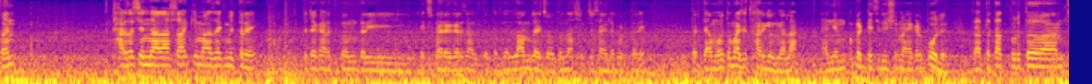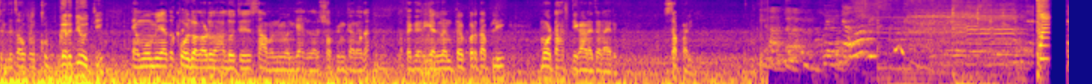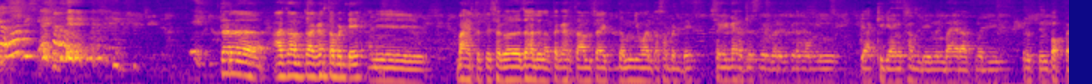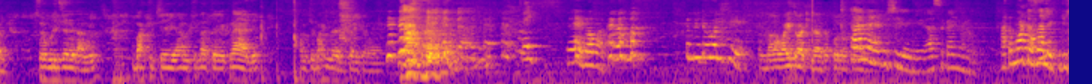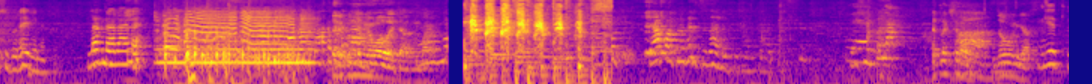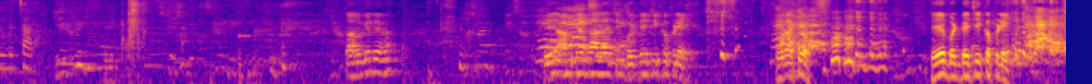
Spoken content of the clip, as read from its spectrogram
पण थारचा सीन झाला असा की माझा एक मित्र आहे त्याच्या घरात कोणतरी एक्सपायर वगैरे झालं तर त्याला लांब जायचं होतं नाशिकच्या साईडला कुठतरी. तर त्यामुळे तो माझे थार घेऊन गेला. आणि नेमकं बड्डेच्या दिवशी माझ्याकडे पोलो आहे. तर आता तात्पुरतं आमच्या चौकात खूप गर्दी होती. त्यामुळे मी आता पोलो काढून आलो ते सामान विमान घ्यायला जरा शॉपिंग करायला. आता घरी गेल्यानंतर परत आपली मोठा हत्ती काढायचा डायरेक्ट सफारी तर आज आमचा घरचा बड्डे आणि बाहेरचं ते सगळं झालं ना आता घरचा आमचा एकदम निवांत असा बड्डे सगळे घरातले मेंबर इकडे मम्मी ही अख्खी गँग थांबली आणि बाहेर आतमध्ये ऋतून पप्पा आहेत. चौघडी जण आहेत आम्ही. बाकीचे आमचे नातेवाईक नाही आले. आमचे भांडण. मला वाईट वाटलं आता काय कोण नाही ऋषी असं काय नाही. आता मोठं झालंय की ऋषीभर आहे की नाही? लग्न राहिलंय. तरी पण मम्मी अजून लक्ष राहू जवळून घ्या. घेतलेलं चाल चालू केले ना? हे आमच्या दादाची बर्थडेची कपडे. हे दाखव. हे बर्थडेची कपडे.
